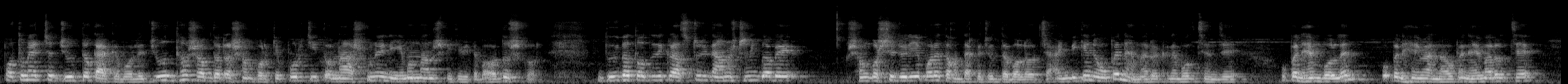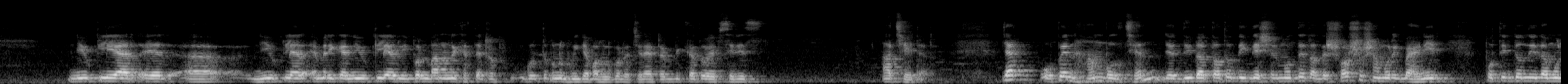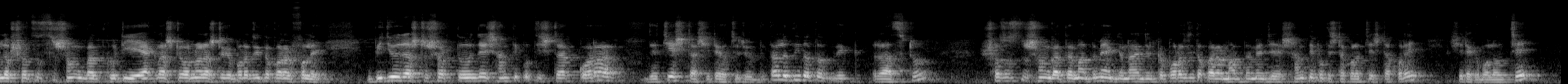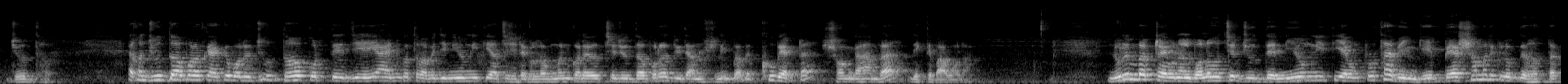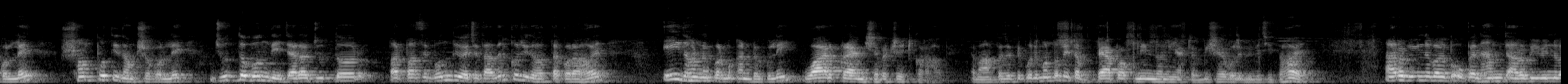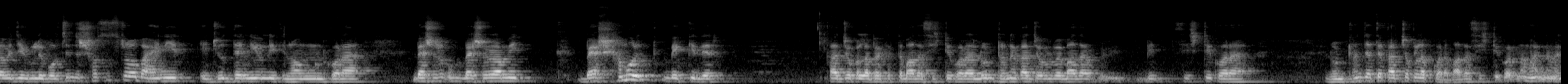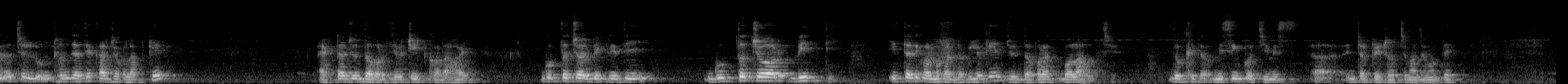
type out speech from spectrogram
প্রথমে হচ্ছে যুদ্ধ কাকে বলে? যুদ্ধ শব্দটা সম্পর্কে পরিচিত না শুনেনি এমন মানুষ পৃথিবীতে পাওয়া দুষ্কর। দুই বা ততোধিক রাষ্ট্র যদি আনুষ্ঠানিকভাবে সংঘর্ষে জড়িয়ে পড়ে, তখন তাকে যুদ্ধ বলা হচ্ছে। আইন বিজ্ঞানী ওপেন হ্যামার এখানে বলছেন যে ওপেন হ্যাম বললেন ওপেন হেমার না ওপেন হ্যামার হচ্ছে নিউক্লিয়ার এর নিউক্লিয়ার, আমেরিকার নিউক্লিয়ার উইপন বানানোর ক্ষেত্রে একটা গুরুত্বপূর্ণ ভূমিকা পালন করেছিল একটা বিখ্যাত ওয়েব সিরিজ আছে এটার। যাক, ওপেন হাম বলছেন যে দুই বা ততোধিক দেশের মধ্যে তাদের স্বস্ব সামরিক বাহিনীর প্রতিদ্বন্দ্বিতামূলক সশস্ত্র সংঘাত ঘটিয়ে এক রাষ্ট্র অন্য রাষ্ট্রকে পরাজিত করার ফলে বিজয়ী রাষ্ট্র শর্ত অনুযায়ী শান্তি প্রতিষ্ঠা করার যে চেষ্টা সেটা হচ্ছে যুদ্ধ। তাহলে দুই বা ততোধিক রাষ্ট্র সশস্ত্র সংঘাতের মাধ্যমে একজন আরেকজনকে পরাজিত করার মাধ্যমে যে শান্তি প্রতিষ্ঠা করার চেষ্টা করে, সেটাকে বলা হচ্ছে যুদ্ধ। এখন যুদ্ধ অপরাধ কাকে বলে? যুদ্ধ করতে যে আইনগতভাবে যে নিয়ম নীতি আছে সেটাকে লঙ্ঘন করা হচ্ছে যুদ্ধ অপরাধ, যদি আনুষ্ঠানিকভাবে খুব একটা সংজ্ঞা আমরা দেখতে পাবো না। নুরেমবার্গ ট্রাইব্যুনাল বলা হচ্ছে যুদ্ধের নিয়ম নীতি এবং প্রথা ভেঙে বেসামরিক লোকদের হত্যা করলে, সম্পত্তি ধ্বংস করলে, যুদ্ধবন্দী যারা যুদ্ধর পারপাসে বন্দী হয়েছে তাদেরকেও যদি হত্যা করা হয়, এই ধরনের কর্মকাণ্ডগুলি ওয়ার ক্রাইম হিসেবে ট্রিট করা হবে। এবং আন্তর্জাতিক পরিমণ্ডলে এটা ব্যাপক নিন্দনীয় একটা বিষয় বলে বিবেচিত হয়। আরও বিভিন্নভাবে ওপেন হাম আরও বিভিন্নভাবে যেগুলো বলছেন যে সশস্ত্র বাহিনীর এই যুদ্ধের নিয়ম নীতি লঙ্ঘন করা, বেসর বেসামরিক বেসামরিক ব্যক্তিদের কার্যকলাপের ক্ষেত্রে বাধা সৃষ্টি করা, লুণ্ঠনের কার্যকলাপে বাধা সৃষ্টি করা, লুণ্ঠন জাতীয় কার্যকলাপ করা, বাধা সৃষ্টি করা না মানে মানে হচ্ছে লুণ্ঠন জাতীয় কার্যকলাপকে একটা যুদ্ধ অপরাধ হিসেবে ট্রিট করা হয়। গুপ্তচর বিকৃতি, গুপ্তচর বৃত্তি ইত্যাদি কর্মকাণ্ডগুলোকে যুদ্ধ অপরাধ বলা হচ্ছে। দুঃখিত মিসিং করছি মিস ইন্টারপ্রেট হচ্ছে মাঝে মধ্যে।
